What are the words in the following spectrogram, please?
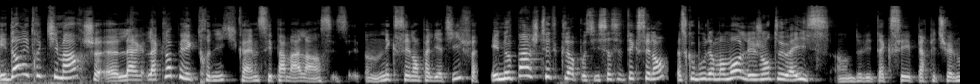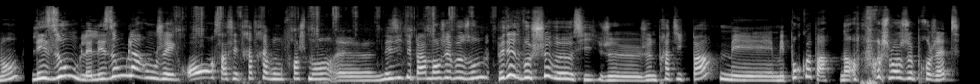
Et dans les trucs qui marchent, euh, la, la clope électronique, quand même, c'est pas mal. Hein, c'est un excellent palliatif. Et ne pas acheter de clope aussi, ça c'est excellent, parce qu'au bout d'un moment, les gens te haïssent hein, de les taxer perpétuellement. Les ongles, les ongles à ronger. Oh, ça c'est très très bon, franchement. Euh, N'hésitez pas à manger vos ongles. Peut-être vos cheveux aussi. Je, je ne pratique pas, mais mais pourquoi pas? Non, franchement, je projette.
